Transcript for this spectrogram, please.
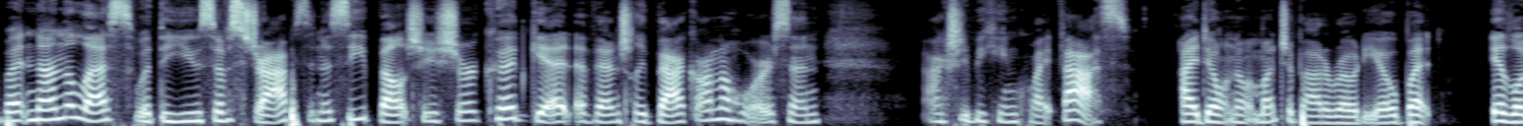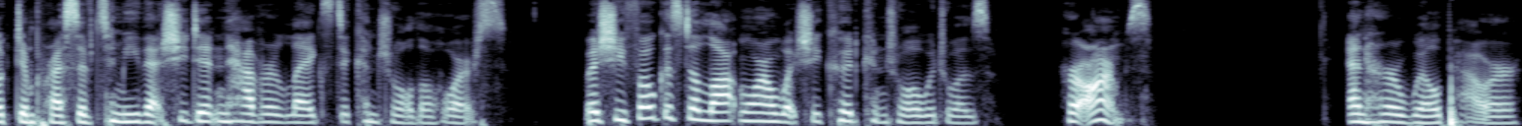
But nonetheless, with the use of straps and a seatbelt, she sure could get eventually back on a horse and actually became quite fast. I don't know much about a rodeo, but it looked impressive to me that she didn't have her legs to control the horse. But she focused a lot more on what she could control, which was her arms and her willpower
